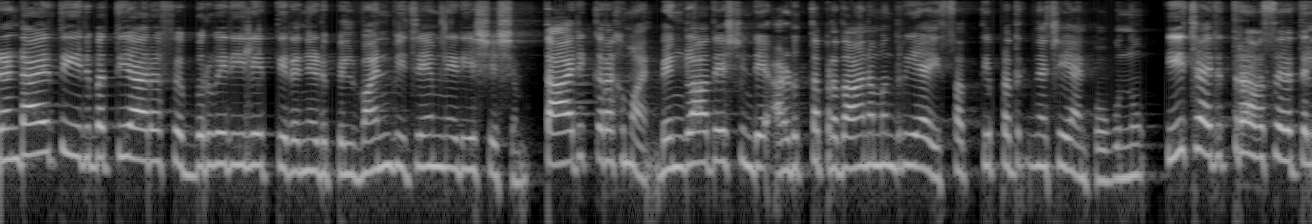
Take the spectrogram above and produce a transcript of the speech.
രണ്ടായിരത്തി ഇരുപത്തിയാറ് ഫെബ്രുവരിയിലെ തിരഞ്ഞെടുപ്പിൽ വൻ വിജയം നേടിയ ശേഷം താരിഖ് റഹ്മാൻ ബംഗ്ലാദേശിന്റെ അടുത്ത പ്രധാനമന്ത്രിയായി സത്യപ്രതിജ്ഞ ചെയ്യാൻ പോകുന്നു. ഈ ചരിത്ര അവസരത്തിൽ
